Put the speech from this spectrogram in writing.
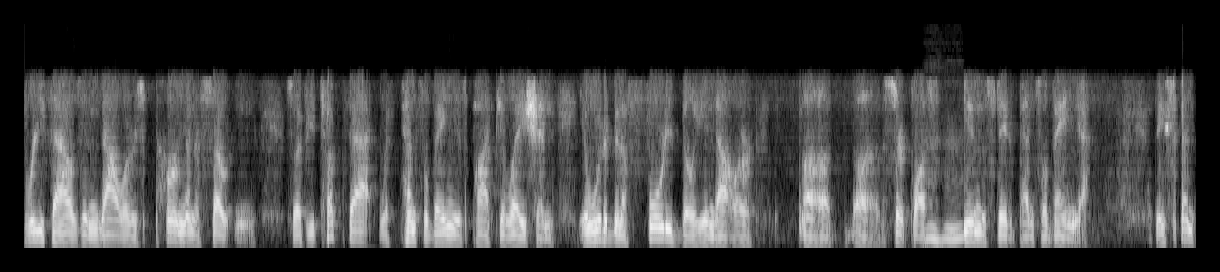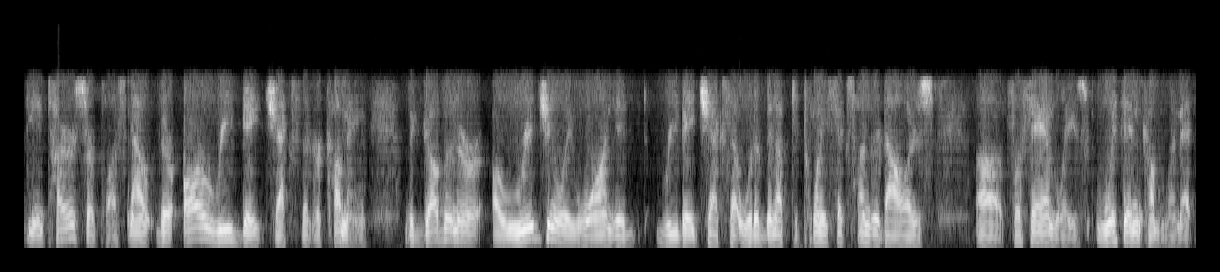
$3,000 per Minnesotan. So if you took that with Pennsylvania's population, it would have been a $40 billion uh, uh, surplus mm-hmm. in the state of Pennsylvania. They spent the entire surplus. Now, there are rebate checks that are coming. The governor originally wanted rebate checks that would have been up to $2,600 uh, for families with income limits.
